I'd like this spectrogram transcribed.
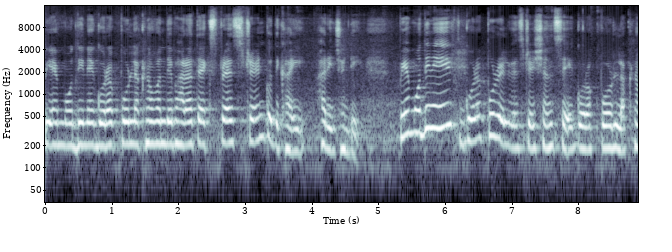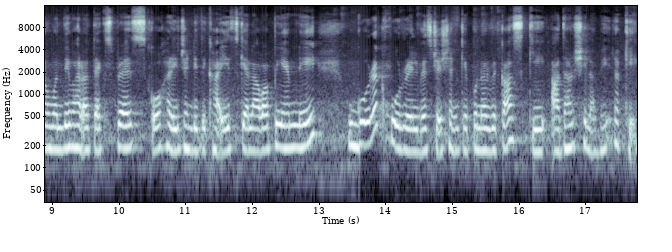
पीएम मोदी ने गोरखपुर, लखनऊ, वंदे भारत एक्सप्रेस ट्रेन को दिखाई हरी झंडी। पीएम मोदी ने गोरखपुर रेलवे स्टेशन से गोरखपुर, लखनऊ, वंदे भारत एक्सप्रेस को हरी झंडी दिखाई। इसके अलावा पीएम ने गोरखपुर रेलवे स्टेशन के पुनर्विकास की आधारशिला भी रखी,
